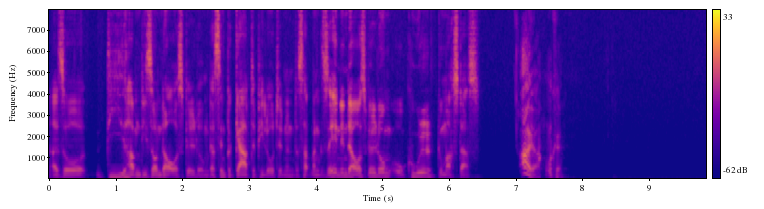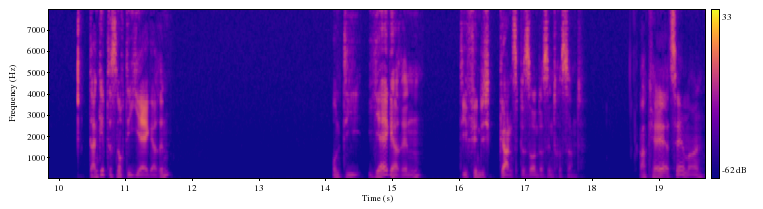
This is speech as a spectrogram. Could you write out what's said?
Also, die haben die Sonderausbildung. Das sind begabte Pilotinnen. Das hat man gesehen in der Ausbildung. Oh, cool, du machst das. Ah ja, okay. Dann gibt es noch die Jägerin. Und die Jägerin, die finde ich ganz besonders interessant. Okay, erzähl mal.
